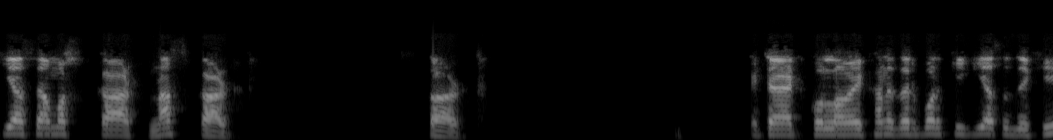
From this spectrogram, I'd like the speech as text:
কি আছে আমার? স্কার্ট না স্কার্ট স্কার্ট এটা অ্যাড করলাম এখানে। তারপর কি কি আছে দেখি?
